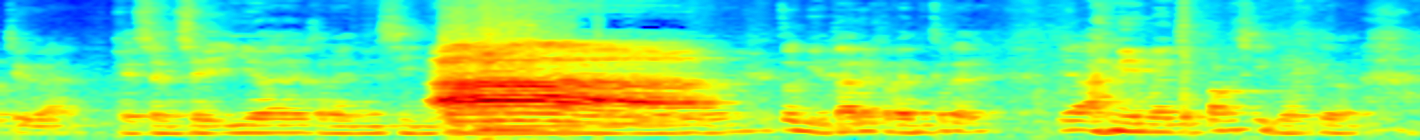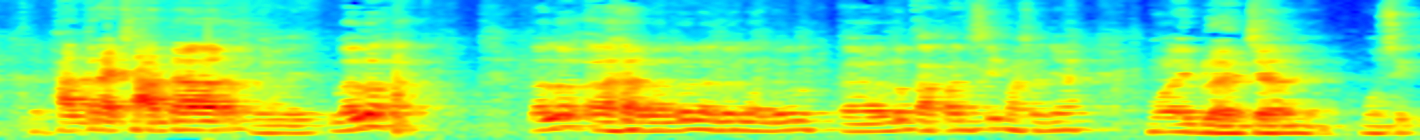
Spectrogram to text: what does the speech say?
juga. Kayak Sensei iya kerennya sih. Ah. Itu gitarnya keren-keren. Ya anime Jepang sih gokil. Hunter x Hunter. Lalu lalu eh, lalu lalu lalu eh, lu kapan sih maksudnya mulai belajarnya musik?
